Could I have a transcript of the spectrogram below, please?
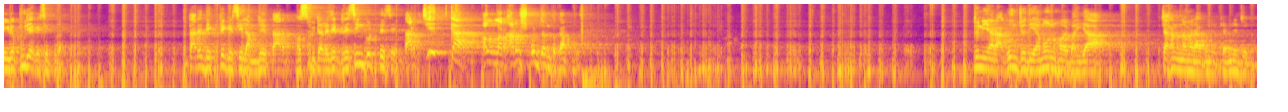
এগুলো পুড়ে গেছে পুরা। তারে দেখতে গেছিলাম যে তার হসপিটালে যে ড্রেসিং করতেছে, তার চিৎকার আল্লাহর আরস পর্যন্ত কাঁপতেছে। দুনিয়ার আগুন যদি এমন হয় ভাইয়া জাহান নামের আগুনে কেমনে জ্বলবে?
